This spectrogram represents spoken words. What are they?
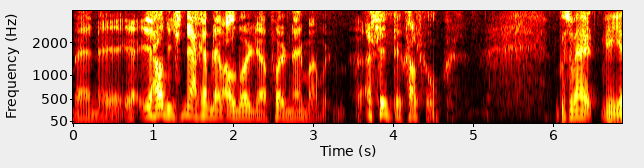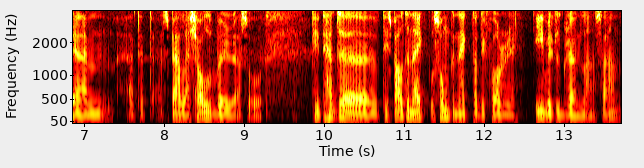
Men eh, jeg hadde ikke nærke ble alvorlig for nærmere. Jeg synte kanskje ikke. Gå så var vi um, at spela sjolver, altså, tid hadde, tid spalte nek og sunken nek da de for iver til Grønland, sa han.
